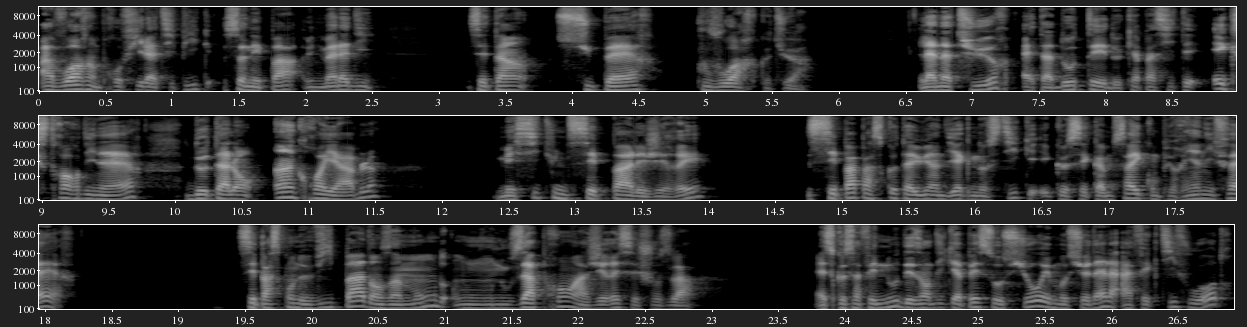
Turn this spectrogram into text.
Avoir un profil atypique, ce n'est pas une maladie. C'est un super pouvoir que tu as. La nature est à doter de capacités extraordinaires de talents incroyables, mais si tu ne sais pas les gérer, c'est pas parce que tu as eu un diagnostic et que c'est comme ça et qu'on peut rien y faire. C'est parce qu'on ne vit pas dans un monde où on nous apprend à gérer ces choses-là. Est-ce que ça fait nous des handicapés sociaux, émotionnels, affectifs ou autres?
